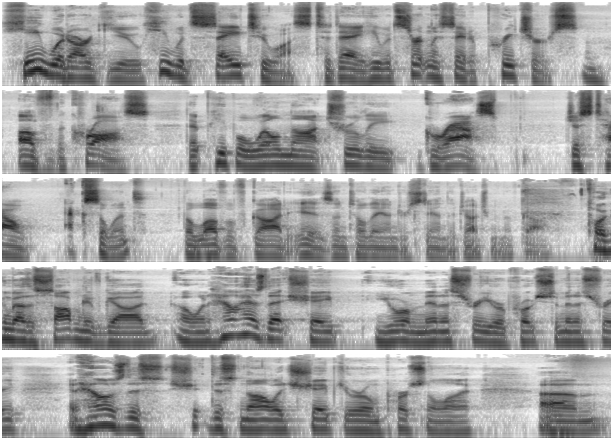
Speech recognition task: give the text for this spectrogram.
he would argue, he would say to us today, he would certainly say to preachers mm. of the cross, that people will not truly grasp just how excellent the love of God is until they understand the judgment of God. Talking about the sovereignty of God, Owen, how has that shaped your ministry, your approach to ministry, and how has this sh- this knowledge shaped your own personal life? Um,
